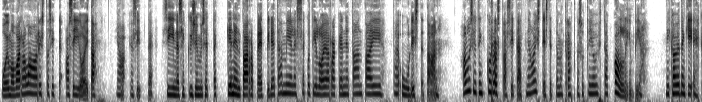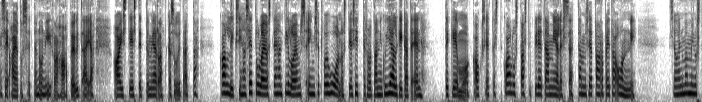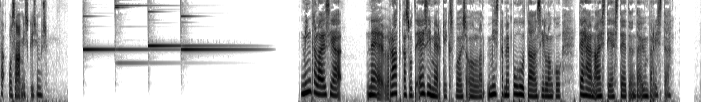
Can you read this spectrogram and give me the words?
voimavaralaarista sitten asioita. Ja, ja sitten siinä se kysymys, että kenen tarpeet pidetään mielessä, kun tiloja rakennetaan tai, tai uudistetaan. Haluaisin jotenkin korostaa sitä, että ne aistiestettömät ratkaisut ei ole yhtään kalliimpia. Mikä on jotenkin ehkä se ajatus, että no niin, rahaa pöytää ja aistiestettömiä ratkaisuja, että kalliiksihan se tulee, jos tehdään tiloja, missä ihmiset voi huonosti ja sitten ruvetaan niin jälkikäteen tekemään muokkauksia. Että sitten kun alusta asti pidetään mielessä, että tämmöisiä tarpeita on, niin se on enemmän minusta osaamiskysymys. Minkälaisia ne ratkaisut esimerkiksi voisi olla? Mistä me puhutaan silloin, kun tehdään aistiesteetöntä ympäristöä?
